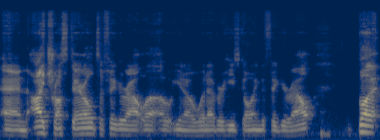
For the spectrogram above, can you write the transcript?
and I trust Daryl to figure out, uh, you know, whatever he's going to figure out. But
